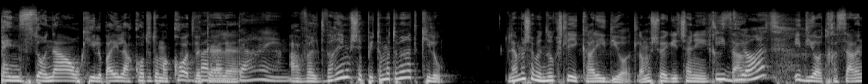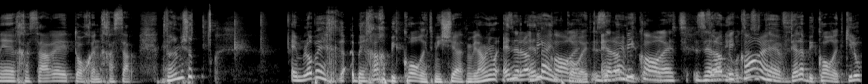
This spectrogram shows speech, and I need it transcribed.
בן זונה הוא, כאילו בא לי להכות אותו מכות אבל וכאלה. עדיין. אבל דברים שפתאום את אומרת, כאילו, למה שהבן זוג שלי יקרא לי אידיוט? למה שהוא יגיד שאני חסר... אידיוט? אידיוט, חסר, חסר אה, תוכן, חסר... דברים ש... הם לא בהכרח, בהכרח ביקורת, מישל, את מבינה מה אני אומר? אין- זה לא אין בהם ביקורת, זה לא ביקורת, זה לא אני רוצה לעשות את ביקורת. ההבדל הביקורת, כאילו,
